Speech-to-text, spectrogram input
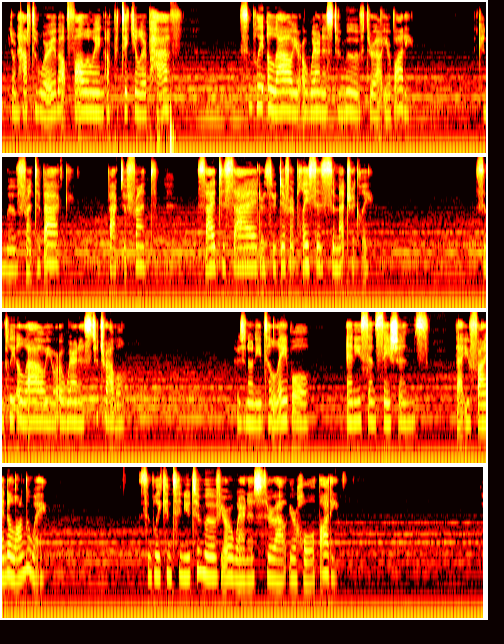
You don't have to worry about following a particular path. Simply allow your awareness to move throughout your body. You can move front to back, back to front, side to side, or through different places symmetrically. Simply allow your awareness to travel. There's no need to label any sensations that you find along the way. Simply continue to move your awareness throughout your whole body.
